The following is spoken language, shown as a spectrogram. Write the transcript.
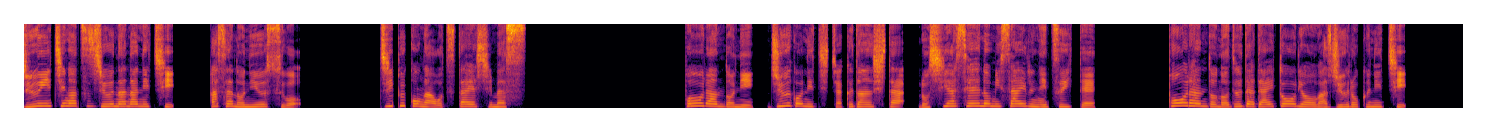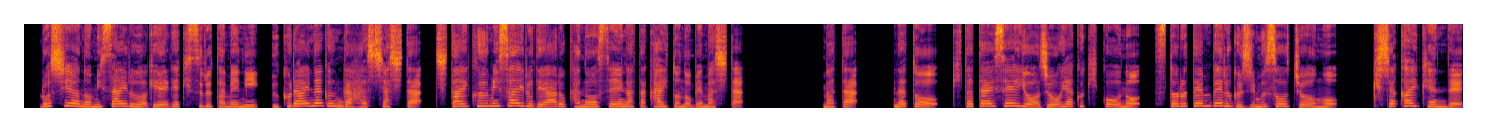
11月17日朝のニュースをジプコがお伝えします。ポーランドに15日着弾したロシア製のミサイルについて、ポーランドのドゥダ大統領は16日、ロシアのミサイルを迎撃するためにウクライナ軍が発射した地対空ミサイルである可能性が高いと述べました。また、NATO 北大西洋条約機構のストルテンベルグ事務総長も記者会見で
